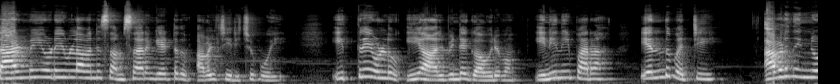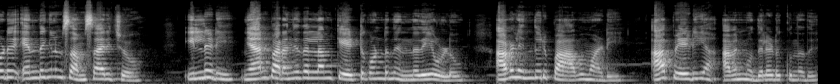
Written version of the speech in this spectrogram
താഴ്മയോടെയുള്ള അവന്റെ സംസാരം കേട്ടതും അവൾ ചിരിച്ചുപോയി. ഇത്രയേ ഉള്ളൂ ഈ ആൽബിന്റെ ഗൗരവം. ഇനി നീ പറ. എന്തു പറ്റി? അവൾ നിന്നോട് എന്തെങ്കിലും സംസാരിച്ചോ? ഇല്ലടി ഞാൻ പറഞ്ഞതെല്ലാം കേട്ടുകൊണ്ട് നിന്നതേ ഉള്ളൂ. അവൾ എന്തൊരു പാവമാടി. ആ പേടിയാ അവൻ മുതലെടുക്കുന്നത്.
